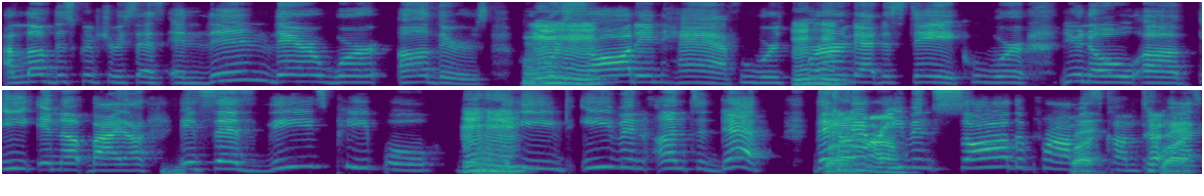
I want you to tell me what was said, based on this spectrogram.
I love the scripture. It says, And then there were others who were Mhm. sawed in half, who were Mhm. burned at the stake, who were, you know, uh, eaten up by. Uh, it says, These people Mhm. believed even unto death. They Right. never even saw the promise Right. come to Right. pass,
